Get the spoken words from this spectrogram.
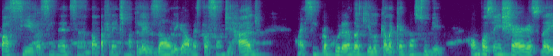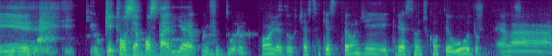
passiva assim, né, de sentar na frente de uma televisão, ligar uma estação de rádio, mas sim procurando aquilo que ela quer consumir. Como você enxerga isso daí e, o que, que você apostaria para o futuro? Olha, Duft, essa questão de criação de conteúdo, ela,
